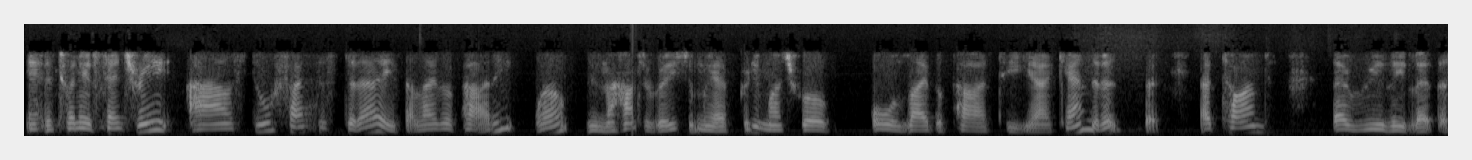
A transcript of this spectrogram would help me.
in the 20th century uh, still faces today. The Labor Party, well, in the Hunter region, we have pretty much well, all Labor Party uh, candidates, but at times they really let the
